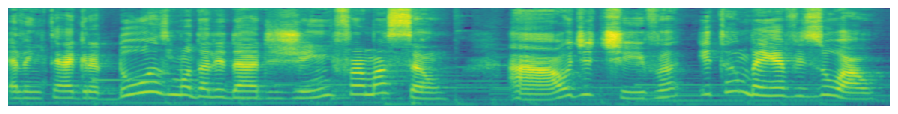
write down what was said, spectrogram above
ela integra duas modalidades de informação, a auditiva e também a visual,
